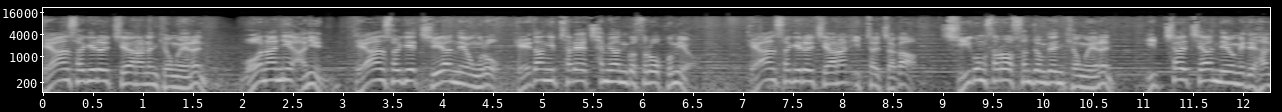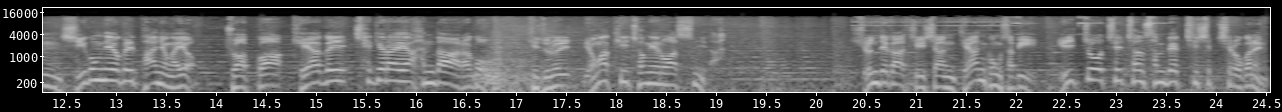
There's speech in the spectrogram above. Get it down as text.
대안 설계를 제안하는 경우에는 원안이 아닌 대안설계 제안 내용으로 해당 입찰에 참여한 것으로 보며 대안설계를 제안한 입찰자가 시공사로 선정된 경우에는 입찰 제안 내용에 대한 시공 내역을 반영하여 조합과 계약을 체결해야 한다라고 기준을 명확히 정해놓았습니다. 현대가 제시한 대한공사비 1조 7,377억 원은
